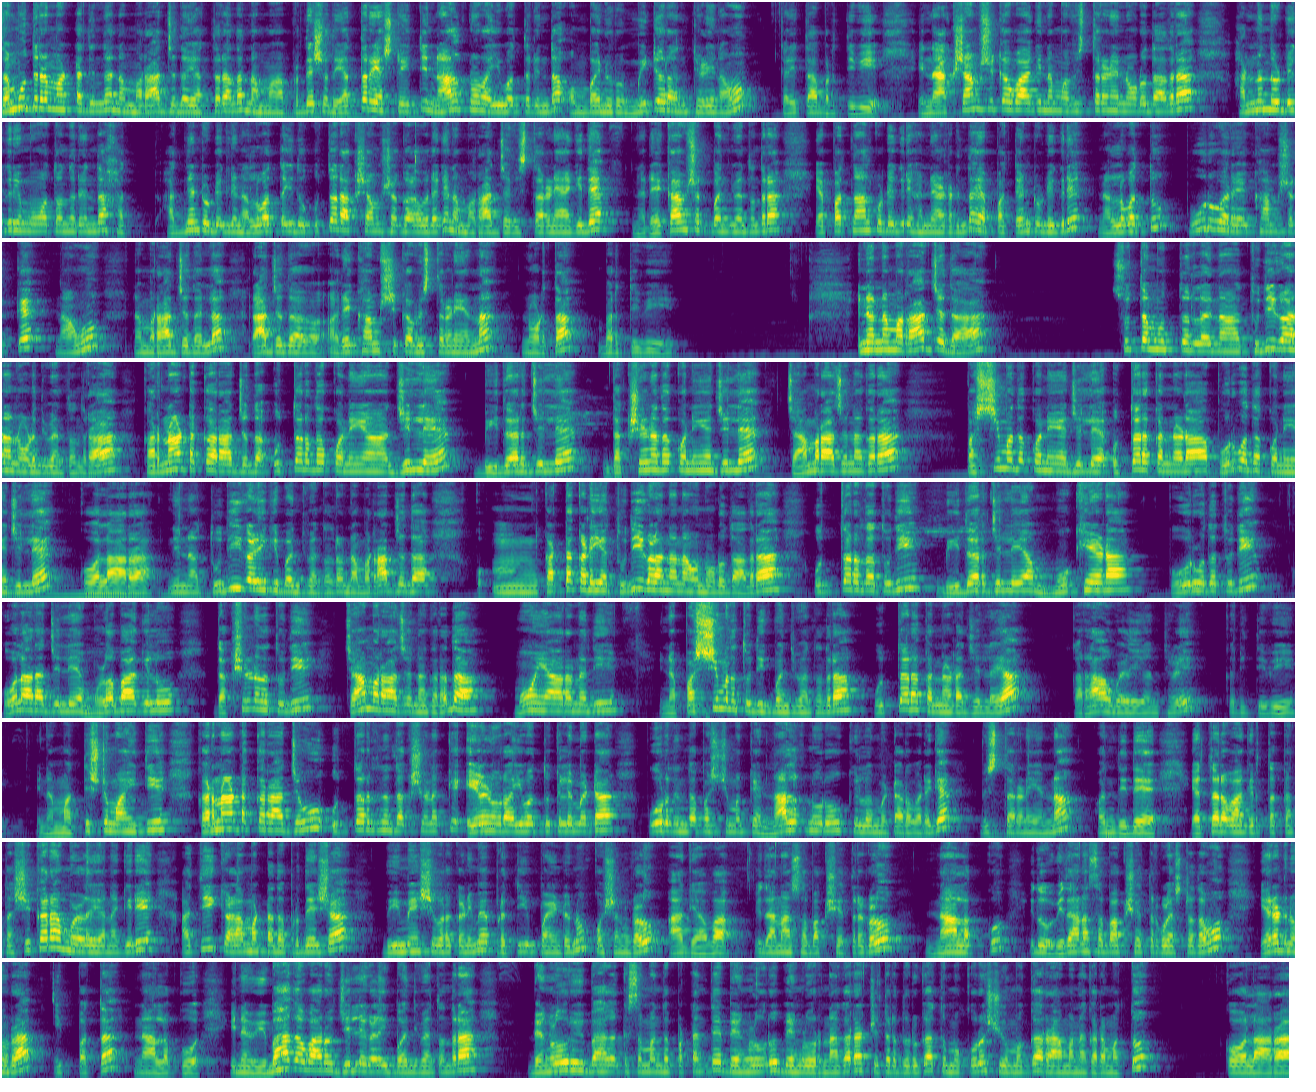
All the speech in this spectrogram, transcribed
ಸಮುದ್ರ ಮಟ್ಟದಿಂದ ನಮ್ಮ ರಾಜ್ಯದ ಎತ್ತರ ಅಂದ್ರೆ ನಮ್ಮ ಪ್ರದೇಶದ ಎತ್ತರ ಎಷ್ಟೈತಿ? ನಾಲ್ಕುನೂರ ಐವತ್ತರಿಂದ ಒಂಬೈನೂರು ಮೀಟರ್ ಅಂತೇಳಿ ನಾವು ಕರಿತಾ ಬರ್ತೀವಿ. ಇನ್ನು ಅಕ್ಷಾಂಶಿಕವಾಗಿ ನಮ್ಮ ವಿಸ್ತರಣೆ ನೋಡೋದಾದ್ರೆ ಹನ್ನೊಂದು ಡಿಗ್ರಿ ಮೂವತ್ತೊಂದರಿಂದ ಹತ್, ಹದಿನೆಂಟು ಡಿಗ್ರಿ ನಲವತ್ತೈದು ಉತ್ತರ ಅಕ್ಷಾಂಶಗಳವರೆಗೆ ನಮ್ಮ ರಾಜ್ಯ ವಿಸ್ತರಣೆ ಆಗಿದೆ. ಇನ್ನು ರೇಖಾಂಶಕ್ಕೆ ಬಂದ್ವಿ ಅಂತಂದ್ರೆ ಎಪ್ಪತ್ನಾಲ್ಕು ಡಿಗ್ರಿ ಹನ್ನೆರಡರಿಂದ ಎಪ್ಪತ್ತೆಂಟು ಡಿಗ್ರಿ ನಲವತ್ತು ಪೂರ್ವ ರೇಖಾಂಶಕ್ಕೆ ನಾವು ನಮ್ಮ ರಾಜ್ಯದಲ್ಲ, ರಾಜ್ಯದ ರೇಖಾಂಶಿಕ ವಿಸ್ತರಣೆಯನ್ನು ನೋಡ್ತಾ ಬರ್ತೀವಿ. ಇನ್ನು ನಮ್ಮ ರಾಜ್ಯದ ಸುತ್ತಮುತ್ತಲಿನ ತುದಿಗಾರ ನೋಡಿದ್ವಿ ಅಂತಂದ್ರೆ ಕರ್ನಾಟಕ ರಾಜ್ಯದ ಉತ್ತರದ ಕೊನೆಯ ಜಿಲ್ಲೆ ಬೀದರ್ ಜಿಲ್ಲೆ, ದಕ್ಷಿಣದ ಕೊನೆಯ ಜಿಲ್ಲೆ ಚಾಮರಾಜನಗರ, ಪಶ್ಚಿಮದ ಕೊನೆಯ ಜಿಲ್ಲೆ ಉತ್ತರ ಕನ್ನಡ, ಪೂರ್ವದ ಕೊನೆಯ ಜಿಲ್ಲೆ ಕೋಲಾರ. ನಿನ್ನ ತುದಿಗಳಿಗೆ ಬಂದ್ವಿ ಅಂತಂದ್ರೆ ನಮ್ಮ ರಾಜ್ಯದ ಕಟ್ಟಕಡೆಯ ತುದಿಗಳನ್ನು ನಾವು ನೋಡೋದಾದ್ರೆ ಉತ್ತರದ ತುದಿ ಬೀದರ್ ಜಿಲ್ಲೆಯ ಮುಖೇಡ ಪೂರ್ವದ ತುದಿ, ಕೋಲಾರ ಜಿಲ್ಲೆಯ ಮುಳಬಾಗಿಲು, ದಕ್ಷಿಣದ ತುದಿ, ಚಾಮರಾಜನಗರದ ಮೋಯಾರ ನದಿ. ಇನ್ನು ಪಶ್ಚಿಮದ ತುದಿಗೆ ಬಂದ್ವಿ ಅಂತಂದ್ರೆ ಉತ್ತರ ಕನ್ನಡ ಜಿಲ್ಲೆಯ ಕರಾವಳಿ ಅಂಥೇಳಿ ಕರಿತೀವಿ. ಇನ್ನು ಮತ್ತಿಷ್ಟು ಮಾಹಿತಿ, ಕರ್ನಾಟಕ ರಾಜ್ಯವು ಉತ್ತರದಿಂದ ದಕ್ಷಿಣಕ್ಕೆ ಏಳ್ನೂರ ಐವತ್ತು ಕಿಲೋಮೀಟರ್, ಪೂರ್ವದಿಂದ ಪಶ್ಚಿಮಕ್ಕೆ ನಾಲ್ಕುನೂರು ಕಿಲೋಮೀಟರ್ವರೆಗೆ ವಿಸ್ತರಣೆಯನ್ನು ಹೊಂದಿದೆ. ಎತ್ತರವಾಗಿರ್ತಕ್ಕಂಥ ಶಿಖರ, ಮುಳ್ಳಯ್ಯನಗಿರಿ, ಅತಿ ಕೆಳಮಟ್ಟದ ಪ್ರದೇಶ, ಭೀಮೇಶ್ವರ ಕಣಿವೆ ಪ್ರತಿ ಪಾಯಿಂಟ್ನು ಕ್ವಶನ್ಗಳು ಆಗ್ಯಾವ. ವಿಧಾನಸಭಾ ಕ್ಷೇತ್ರಗಳು ನಾಲ್ಕು, ಇದು ವಿಧಾನಸಭಾ ಕ್ಷೇತ್ರಗಳು ಎಷ್ಟದಾವು? ಎರಡು ನೂರ ಇಪ್ಪತ್ತ ನಾಲ್ಕು ಇನ್ನು ವಿಭಾಗವಾರು ಜಿಲ್ಲೆಗಳಿಗೆ ಬಂದಿವೆ ಅಂತಂದ್ರೆ, ಬೆಂಗಳೂರು ವಿಭಾಗಕ್ಕೆ ಸಂಬಂಧಪಟ್ಟಂತೆ ಬೆಂಗಳೂರು ಬೆಂಗಳೂರು ನಗರ, ಚಿತ್ರದುರ್ಗ, ತುಮಕೂರು, ಶಿವಮೊಗ್ಗ, ರಾಮನಗರ ಮತ್ತು ಕೋಲಾರ,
